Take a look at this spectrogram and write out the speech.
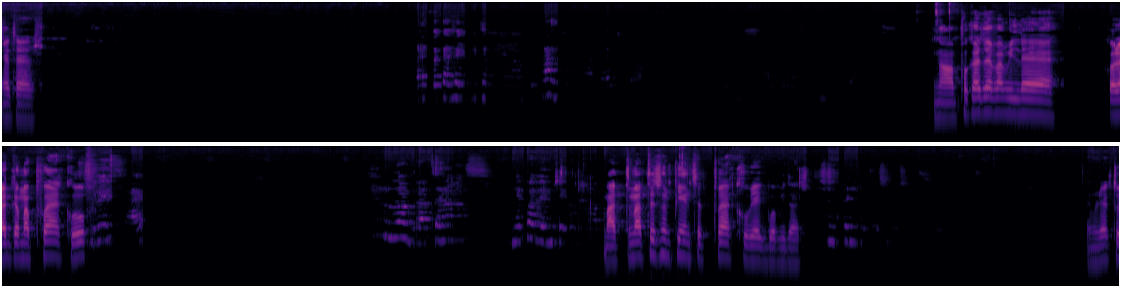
Ja też. Mogę pokazać widzom ile mam pucharków nawet, bo już odwziąłem mam to. No, pokażę wam ile kolega ma płaków. Rysek. No dobra, teraz nie powiem ci jaką ma Ma, ma 1500 płaków, jak było widać. 1583. Wiem, jak tu...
